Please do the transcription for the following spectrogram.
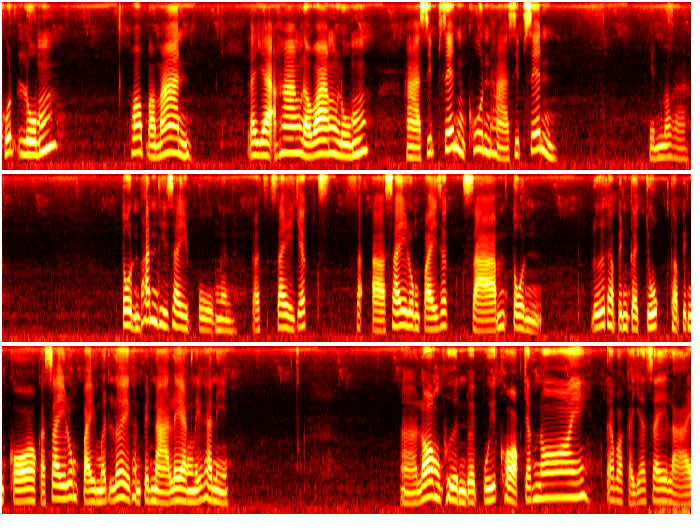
ขุดหลุมพ่อประมาณ ระยะห่างระว่างหลุมหาสิบเส้นคูณหาสิบเส้น เห็นบ่คะต้นพันธุ์ที่ใส่ปลูกนั่นก็ใส่จักใส่ลงไปสักสามต้น รือถ้าเป็นกระจุก ถ้าเป็นกอก็ใส่ลงไปหมดเลยคันเป็นหนาแรงเลยค่ะนี่อ่าล่องพื้นด้วยปุ๋ยขอกจักน้อย แต่ว่าก็อย่าใส่หลาย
